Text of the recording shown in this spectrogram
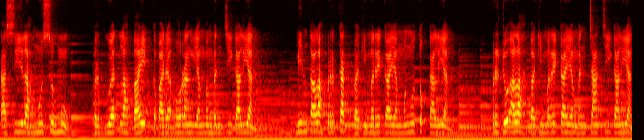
Kasihilah musuhmu, berbuatlah baik kepada orang yang membenci kalian, mintalah berkat bagi mereka yang mengutuk kalian, berdoalah bagi mereka yang mencaci kalian.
